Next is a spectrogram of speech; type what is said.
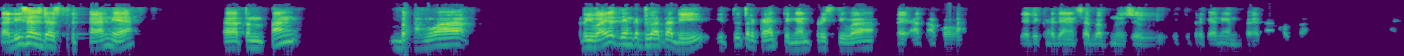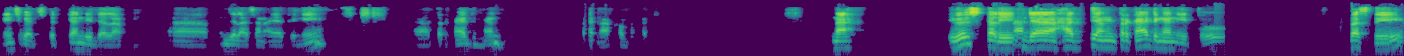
Tadi saya sudah sebutkan ya eh, tentang bahwa riwayat yang kedua tadi itu terkait dengan peristiwa Bayat Aqobah. Jadi dengan sebab nuzul itu terkait dengan Bayat Aqobah. Nah, ini juga disebutkan di dalam uh, penjelasan ayat ini uh, terkait dengan Aqobah. Nah, Ibu sekali ada hadis yang terkait dengan itu. Basri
